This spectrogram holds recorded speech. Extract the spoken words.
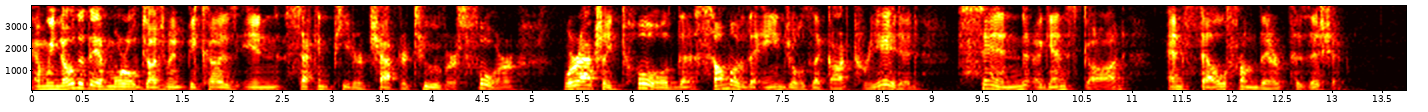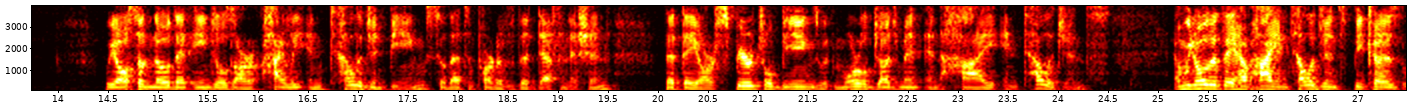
And we know that they have moral judgment because in 2 Peter chapter 2 verse 4, we're actually told that some of the angels that God created sinned against God and fell from their position. We also know that angels are highly intelligent beings, so that's a part of the definition that they are spiritual beings with moral judgment and high intelligence. And we know that they have high intelligence because,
